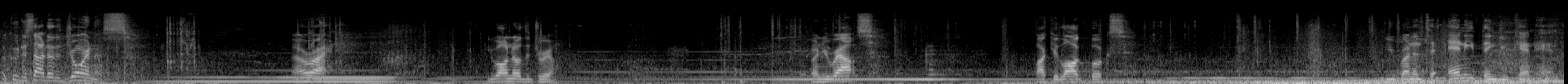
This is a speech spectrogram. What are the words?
Look who decided to join us. All right. You all know the drill. Run your routes. Mark your logbooks. You run into anything you can't handle.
